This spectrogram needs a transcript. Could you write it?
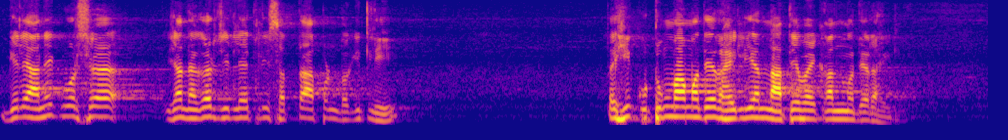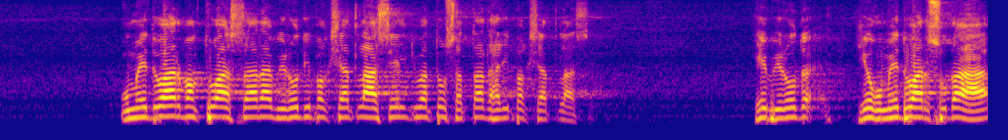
गेले अनेक वर्ष या नगर जिल्ह्यातली सत्ता आपण बघितली तर ही कुटुंबामध्ये राहिली आणि नातेवाईकांमध्ये राहिली. उमेदवार मग तो असणारा विरोधी पक्षातला असेल किंवा तो सत्ताधारी पक्षातला असेल. हे विरोध हे उमेदवार सुद्धा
